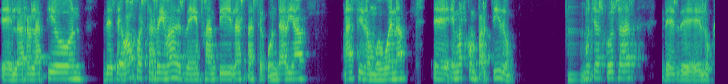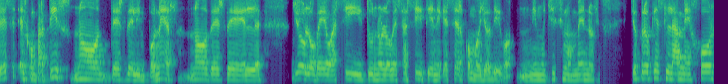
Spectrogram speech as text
eh, la relación desde abajo hasta arriba, desde infantil hasta secundaria, ha sido muy buena. hemos compartido muchas cosas desde lo que es el compartir, no desde el imponer, no desde el yo lo veo así y tú no lo ves así, tiene que ser como yo digo, ni muchísimo menos. Yo creo que es la mejor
